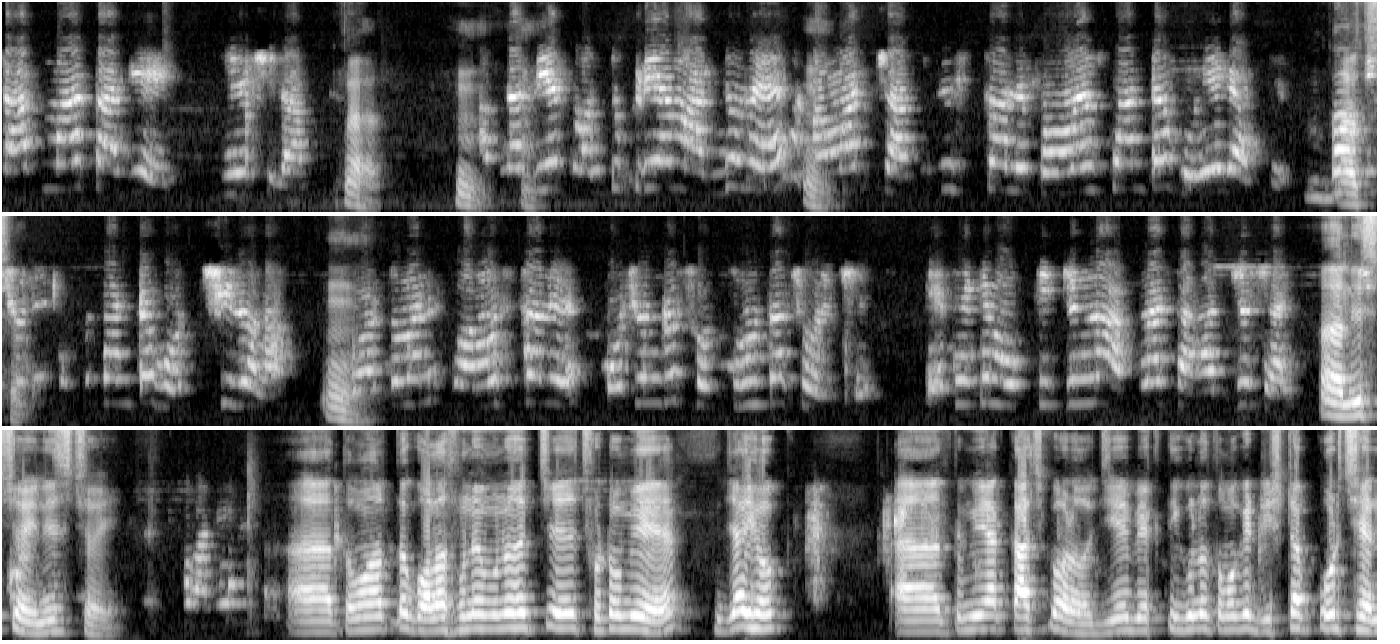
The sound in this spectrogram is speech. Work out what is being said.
সাত মাস আগে গিয়েছিলাম। হ্যাঁ হুম। আপনার দিয়ে তন্ত্রক্রিয়ার মাধ্যমে আমার চাকরির স্থলে প্রমোশনটা হয়ে গেছে। আচ্ছা। হচ্ছিল না। বর্তমানে কর্মস্থানে প্রচণ্ড শত্রুতা চলছে। এ থেকে মুক্তির জন্য আপনার সাহায্য চাই। হ্যাঁ নিশ্চয়ই নিশ্চয়ই। আহ, তোমার তো গলা শুনে মনে হচ্ছে ছোট মেয়ে। যাই হোক আহ, তুমি এক কাজ করো যে ব্যক্তিগুলো তোমাকে ডিস্টার্ব করছেন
